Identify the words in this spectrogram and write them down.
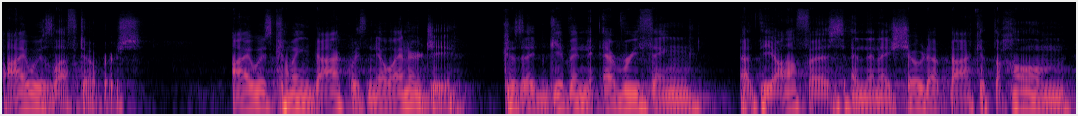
I was leftovers. I was coming back with no energy because I'd given everything at the office and then I showed up back at the home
